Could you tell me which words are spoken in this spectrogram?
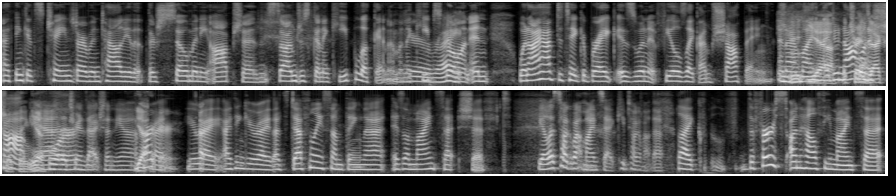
I think it's changed our mentality that there's so many options. So I'm just going to keep looking. I'm going to keep right. scrolling. And when I have to take a break is when it feels like I'm shopping. And I'm like, Yeah, I do not want to shop thing, yeah. Yeah, for the transaction. Yeah. Yeah. partner. Right. You're right. I think you're right. That's definitely something that is a mindset shift. Yeah. Let's talk about mindset. Keep talking about that. Like the first unhealthy mindset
